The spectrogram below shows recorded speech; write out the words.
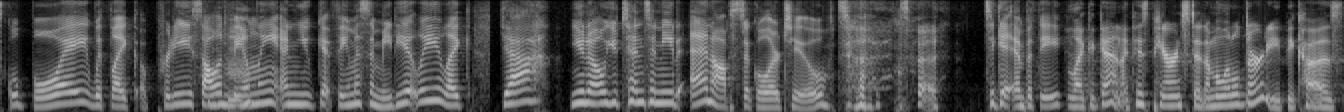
school boy with like a pretty solid Mm-hmm. family and you get famous immediately like yeah you know you tend to need an obstacle or two to to, to get empathy like again, like his parents did him a little dirty because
